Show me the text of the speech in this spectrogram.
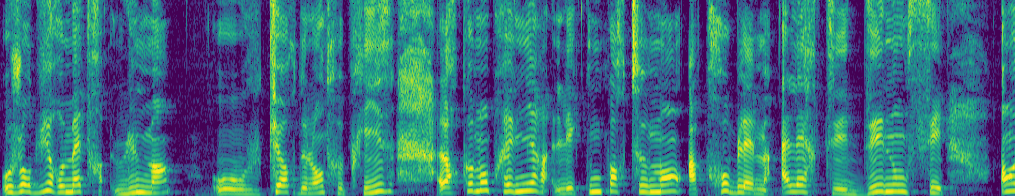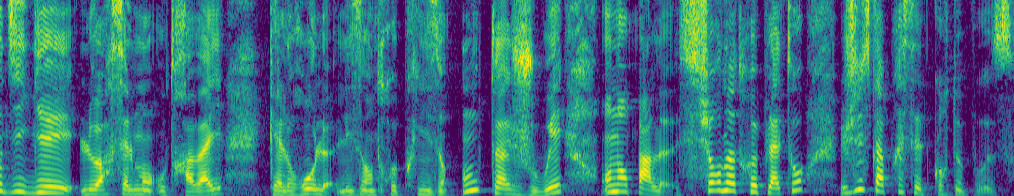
aujourd'hui remettre l'humain au cœur de l'entreprise. Alors comment prévenir les comportements à problème, alerter, dénoncer, endiguer le harcèlement au travail Quel rôle les entreprises ont à jouer? On en parle sur notre plateau juste après cette courte pause.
